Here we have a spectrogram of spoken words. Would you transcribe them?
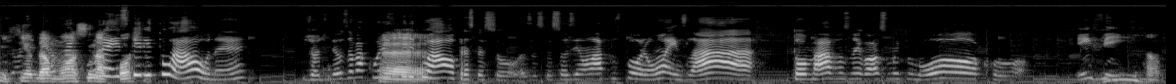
enfia de da mão é assim na cura costa. espiritual, né? O João de Deus dava cura É. espiritual pras pessoas. As pessoas iam lá pros porões lá, tomavam uns negócios muito loucos. Enfim, rapaz.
